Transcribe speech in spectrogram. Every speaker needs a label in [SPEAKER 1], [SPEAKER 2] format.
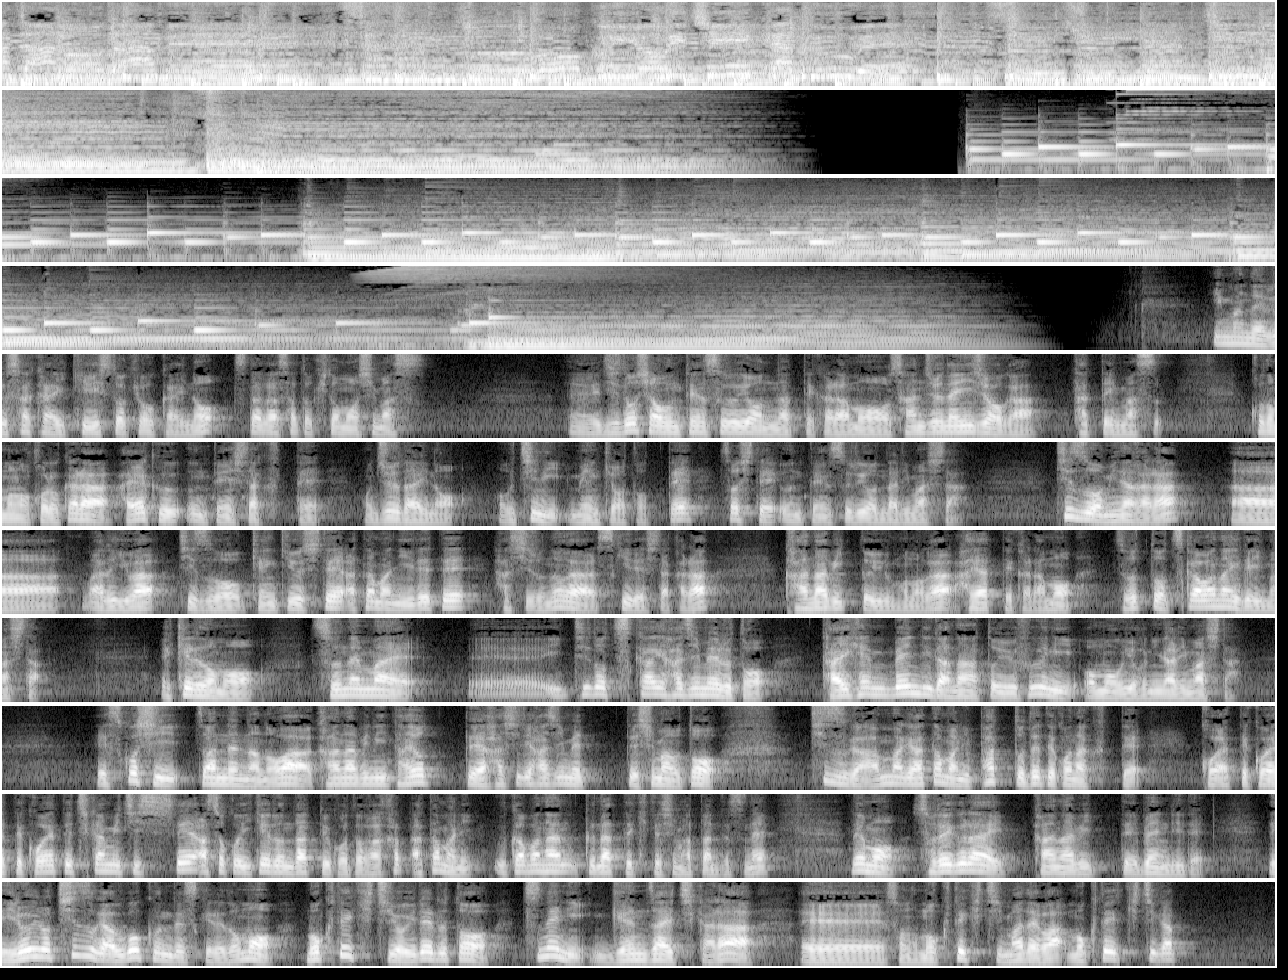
[SPEAKER 1] なたのため。遠くより近く。
[SPEAKER 2] ル堺キリスト教会の津田聡樹と申します、えー、自動車を運転するようになってからもう30年以上が経っています。子供の頃から早く運転したくってもう10代のうちに免許を取ってそして運転するようになりました。地図を見ながらああるいは地図を研究して頭に入れて走るのが好きでしたからカーナビというものが流行ってからもずっと使わないでいました。けれども数年前、えー、一度使い始めると大変便利だなというふうに思うようになりました、えー、少し残念なのはカーナビに頼って走り始めてしまうと地図があんまり頭にパッと出てこなくってこうやってこうやってこうやって近道してあそこ行けるんだっていうことが頭に浮かばなくなってきてしまったんですね。でもそれぐらいカーナビって便利でいろいろ地図が動くんですけれども目的地を入れると常に現在地から、えー、その目的地までは目的地が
